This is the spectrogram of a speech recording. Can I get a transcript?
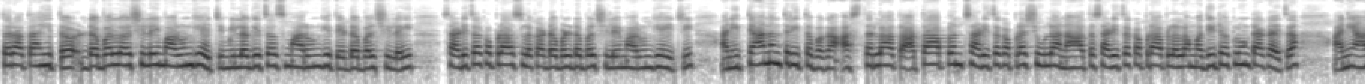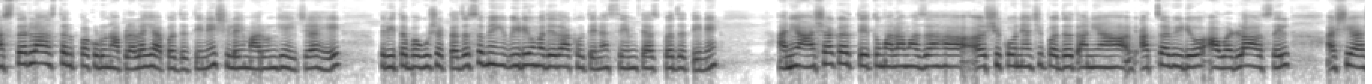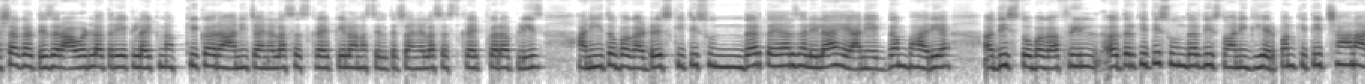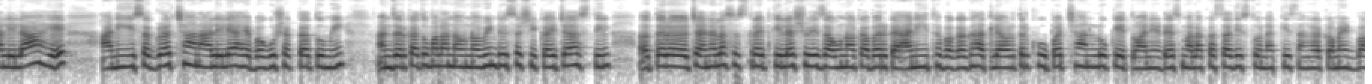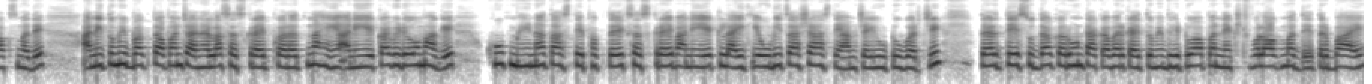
तर आता इथं डबल शिलाई मारून घ्यायची. मी लगेचच मारून घेते डबल शिलाई. साडीचा कपडा असला का डबल डबल शिलाई मारून घ्यायची. आणि त्यानंतर इथं बघा अस्तरला आता आता आपण साडीचा कपडा शिवला ना आता साडीचा कपडा आपल्याला मध्ये ढकलून टाकायचा आणि अस्तरला अस्तर पकडून आपल्याला ह्या पद्धतीने शिलाई मारून घ्यायची आहे. तर इथं बघू शकता जसं मी व्हिडिओमध्ये दाखवते ना सेम त्याच पद्धतीने. आणि आशा करते तुम्हाला माझा हा शिकवण्याची पद्धत आणि हा आजचा व्हिडिओ आवडला असेल अशी आशा करते. जर आवडला तर एक लाईक नक्की करा आणि चॅनलला सबस्क्राईब केला नसेल तर चॅनलला सबस्क्राईब करा प्लीज आणि इथं बघा ड्रेस किती सुंदर तयार झालेला आहे आणि एकदम भारी दिसतो बघा. फ्रिल तर किती सुंदर दिसतो आणि घेर पण किती छान आलेला आहे आणि सगळं छान आलेले आहे बघू शकता तुम्ही. आणि जर का तुम्हाला नवनवीन ड्रेस शिकायच्या असतील तर चॅनलला सबस्क्राईब केल्याशिवाय जाऊ नका बरं काय आणि इथं बघा घातल्यावर तर खूपच छान लुक येतो आणि ड्रेस मला कसा दिसतो नक्की सांगा कमेंट बॉक्समध्ये आणि तुम्ही बघता आपण चॅनलला सबस्क्राईब करत नाही आणि एका व्हिडिओ मागे खूप मेहनत असते फक्त एक सबस्क्राईब आणि एक लाईक एवढीच आशा असते आमच्या यूट्यूबवरची तर ते सुद्धा करून टाका बरं काय. तुम्ही भेटू आपण नेक्स्ट व्लॉगमध्ये तर बाय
